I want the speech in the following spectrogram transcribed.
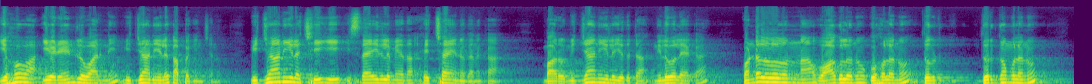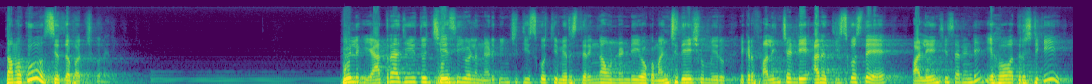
యహోవా ఏడేండ్లు వారిని మిజ్జానీయులకు అప్పగించను. మిజ్జానీయుల చెయ్యి ఇస్రాయేలీల మీద హెచ్చాయను గనక వారు మిజ్జానీయుల ఎదుట నిలువలేక కొండలలో ఉన్న వాగులను గుహలను దుర్ దుర్గములను తమకు సిద్ధపరచుకునేది. వీళ్ళకి యాత్రా జీవితం చేసి వీళ్ళని నడిపించి తీసుకొచ్చి మీరు స్థిరంగా ఉండండి ఒక మంచి దేశం మీరు ఇక్కడ ఫలించండి అని తీసుకొస్తే వాళ్ళు ఏం చేశారండి? యహోవా దృష్టికి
